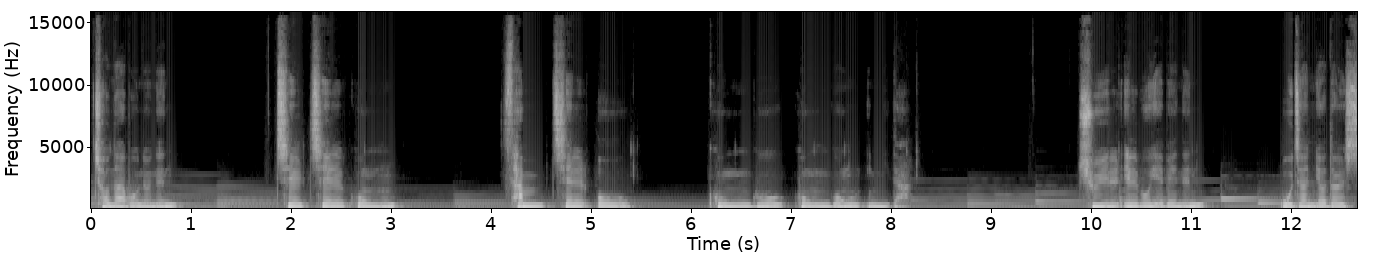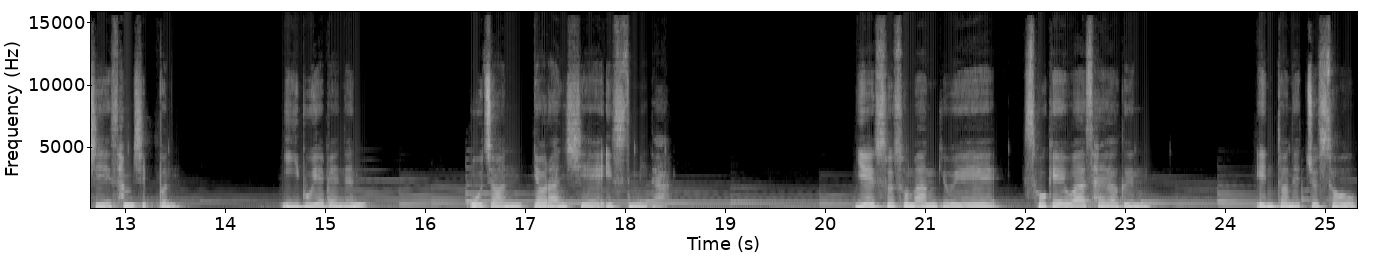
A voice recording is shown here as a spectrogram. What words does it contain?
전화번호는 770-375-0900입니다. 주일 1부 예배는 오전 8시 30분, 2부 예배는 오전 11시에 있습니다. 예수 소망교회의 소개와 사역은 인터넷 주소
